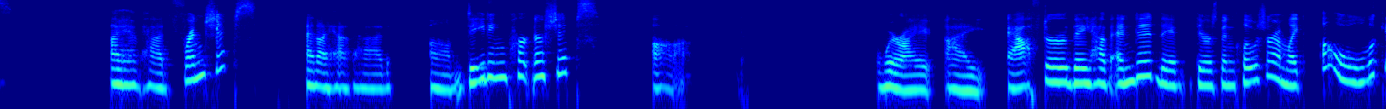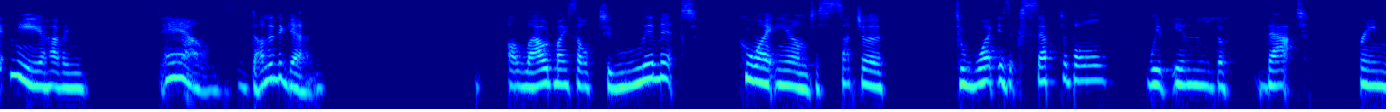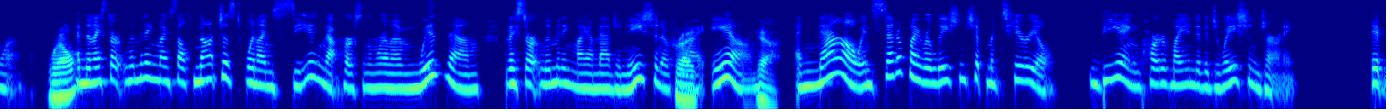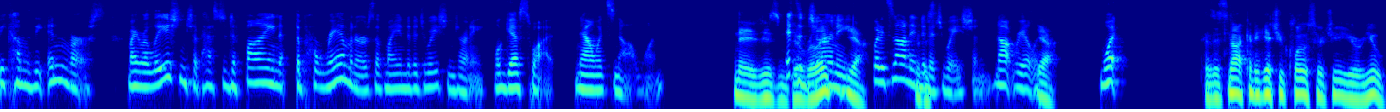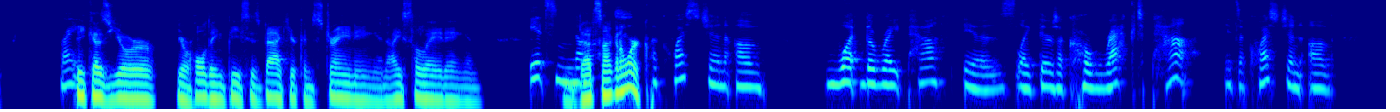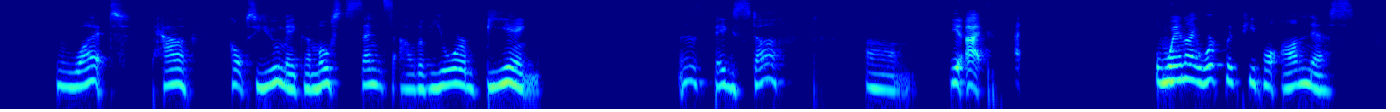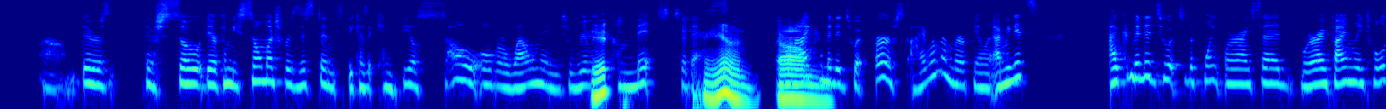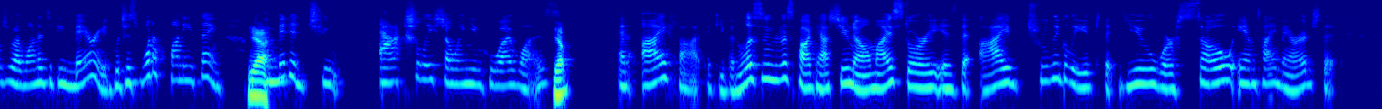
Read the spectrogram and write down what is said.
I have had friendships and I have had um, dating partnerships uh, where I, I, after they have ended, they there's been closure. I'm like, oh, look at me having, damn, done it again allowed myself to limit who I am to such a to what is acceptable within the that framework. well And then I start limiting myself not just when I'm seeing that person when I'm with them, but I start limiting my imagination of who Right. I am. yeah And now instead of my relationship material being part of my individuation journey, it becomes the inverse. My relationship has to define the parameters of my individuation journey. Well, guess what? Now it's not one. it isn't It's a journey, yeah but it's not individuation. Not really. Yeah. What? Because it's not going to get you closer to your you Right. because you're you're holding pieces back you're constraining and isolating and it's not. that's not gonna work. A question of what the right path is. Like there's a correct path. It's a question of what path helps you make the most sense out of your being. This is big stuff. Um, yeah, I, I when I work with people on this, um, there's there's so there can be so much resistance because it can feel so overwhelming to really It commit to this. can And when I um, committed to it first, I remember feeling, I mean, it's, I committed to it to the point where I said, where I finally told you I wanted to be married, which is what a funny thing. I yeah committed to actually showing you who I was. Yep. And I thought, if you've been listening to this podcast, you know my story is that I truly believed that you were so anti marriage that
